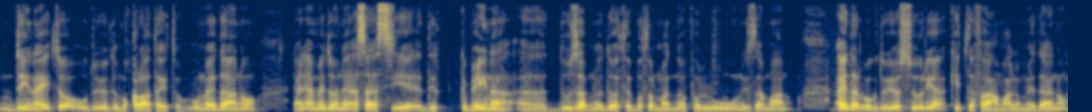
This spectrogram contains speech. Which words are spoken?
دينيتو وديو ديمقراطيتو. وميدانو يعني أمي دونة أساسية كبعينا آه، دوزا بنو دوثة بثر مدنو فلوني زمانو. أيضا بقدويو سوريا كي تفاهم على ميدانو.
